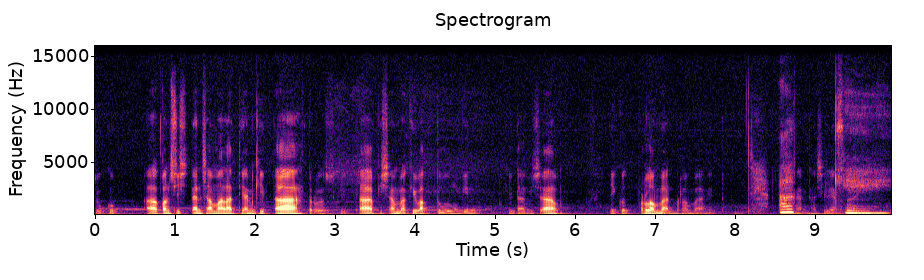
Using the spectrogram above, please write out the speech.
cukup uh, konsisten sama latihan kita terus kita bisa bagi waktu mungkin kita bisa ikut perlombaan-perlombaan itu Oke, baik.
